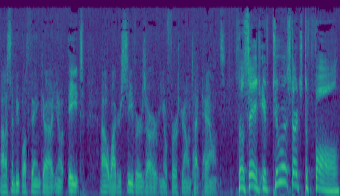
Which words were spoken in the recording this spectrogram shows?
Uh, some people think uh, you know eight uh, wide receivers are you know first round type talents. So Sage, if Tua starts to fall,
